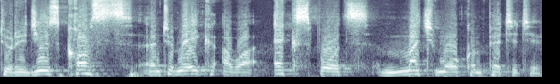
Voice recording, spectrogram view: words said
to reduce costs and to make our exports much more competitive.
